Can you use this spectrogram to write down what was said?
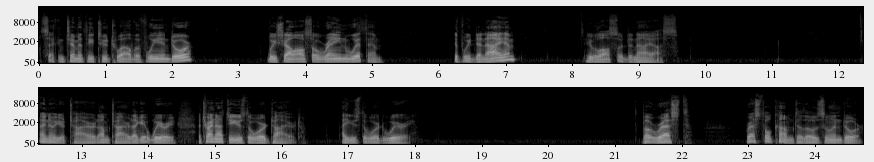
Second Timothy 2:12 If we endure, we shall also reign with him. If we deny him, he will also deny us. I know you're tired. I'm tired. I get weary. I try not to use the word tired, I use the word weary. But rest, rest will come to those who endure.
